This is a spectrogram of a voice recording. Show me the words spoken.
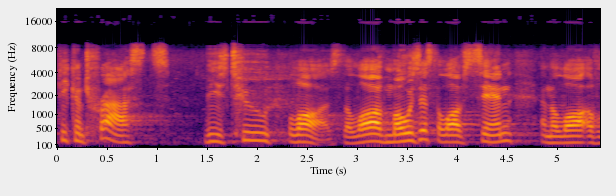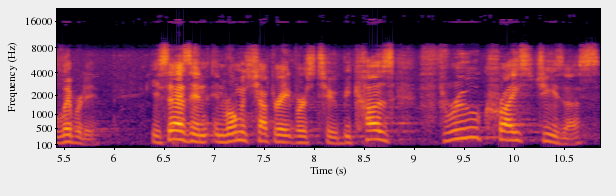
he contrasts these two laws the law of Moses, the law of sin, and the law of liberty. He says in, in Romans chapter 8, verse 2 Because through Christ Jesus,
